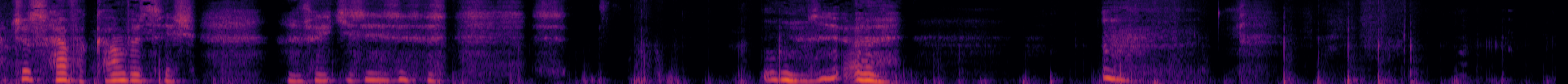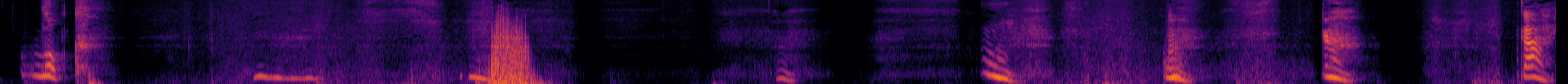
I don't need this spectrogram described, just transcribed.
I'll just have a conversation. Look. Guy,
